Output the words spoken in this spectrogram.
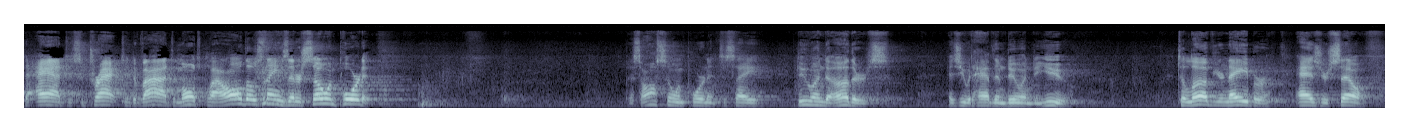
to add, to subtract, to divide, to multiply, all those things that are so important. But it's also important to say, do unto others as you would have them do unto you. To love your neighbor as yourself.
